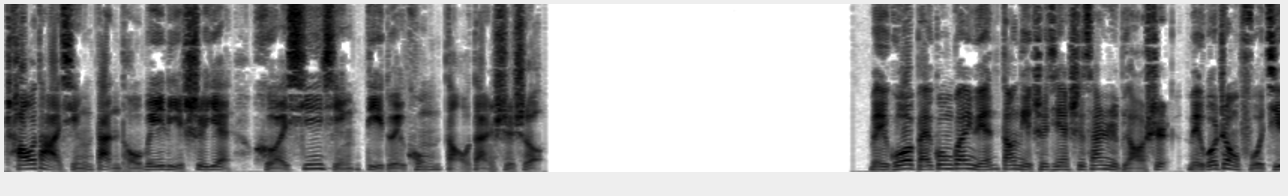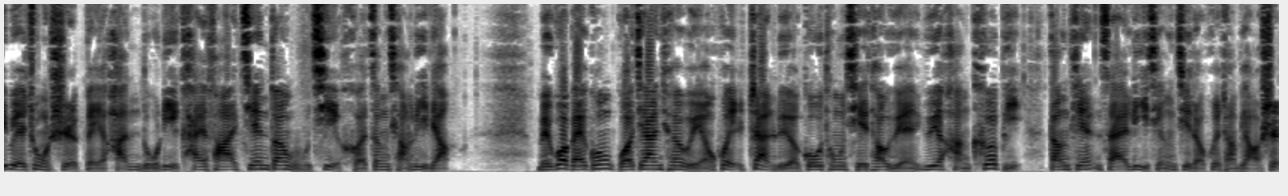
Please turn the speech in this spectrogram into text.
超大型弹头威力试验和新型地对空导弹试射。美国白宫官员当地时间十三日表示，美国政府极为重视北韩努力开发尖端武器和增强力量。美国白宫国家安全委员会战略沟通协调员约翰·科比当天在例行记者会上表示。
